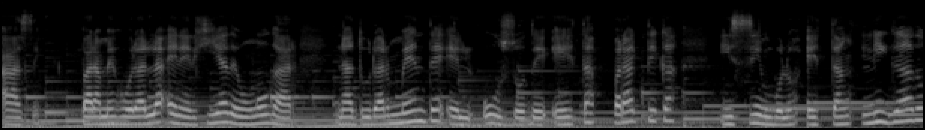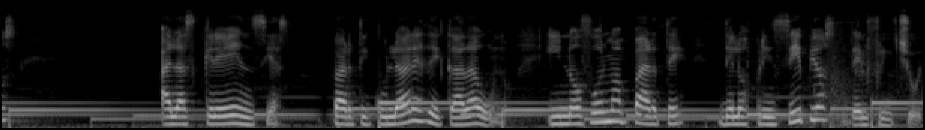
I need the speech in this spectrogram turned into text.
hacen para mejorar la energía de un hogar, naturalmente el uso de estas prácticas y símbolos están ligados a las creencias particulares de cada uno y no forma parte de los principios del Feng Shui.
